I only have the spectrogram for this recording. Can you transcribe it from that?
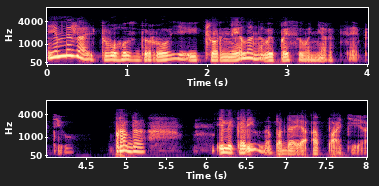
Їм не жаль твого здоров'я і чорнила на виписування рецептів. Правда, і лікарів нападає апатія.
